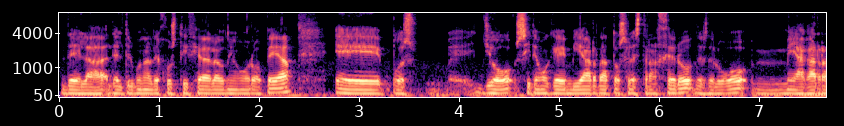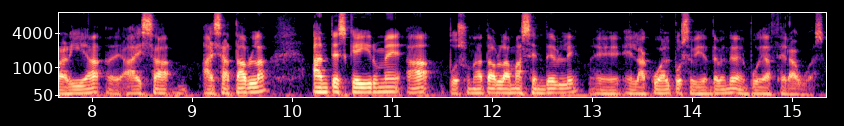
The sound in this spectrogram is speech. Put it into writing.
de la, del Tribunal de Justicia de la Unión Europea, eh, pues eh, yo si tengo que enviar datos al extranjero, desde luego me agarraría eh, a esa, a esa tabla antes que irme a pues una tabla más endeble eh, en la cual pues evidentemente me puede hacer aguas.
